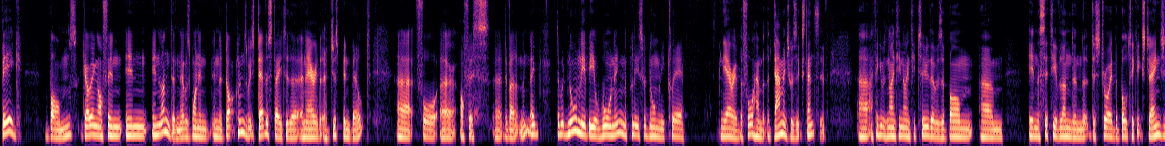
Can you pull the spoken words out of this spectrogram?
big bombs going off in, in, in London. There was one in, in the Docklands, which devastated a, an area that had just been built uh, for uh, office uh, development. They, there would normally be a warning, and the police would normally clear the area beforehand, but the damage was extensive. Uh, I think it was 1992. There was a bomb um, in the city of London that destroyed the Baltic Exchange.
